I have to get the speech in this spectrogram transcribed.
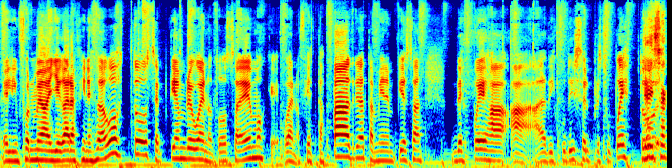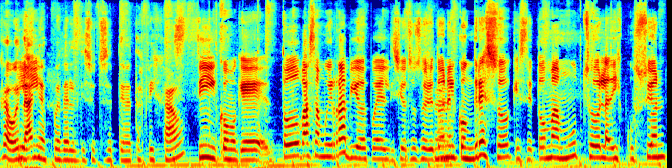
el informe va a llegar a fines de agosto, septiembre, bueno, todos sabemos que, bueno, fiestas patrias, también empiezan después a, a- a discutirse el presupuesto. Y ahí se acabó el Y- año después del 18 de septiembre, ¿estás fijado? Sí, como que todo pasa muy rápido después del 18, sobre Sí. todo en el Congreso, que se toma mucho la discusión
